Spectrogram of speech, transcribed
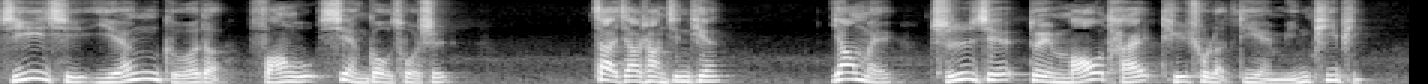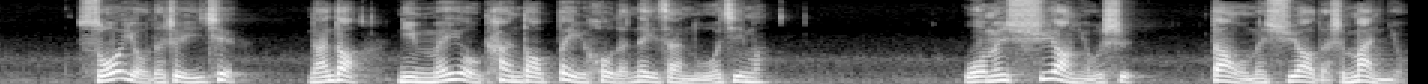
极其严格的房屋限购措施，再加上今天，央美直接对茅台提出了点名批评。所有的这一切，难道你没有看到背后的内在逻辑吗？我们需要牛市，但我们需要的是慢牛，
